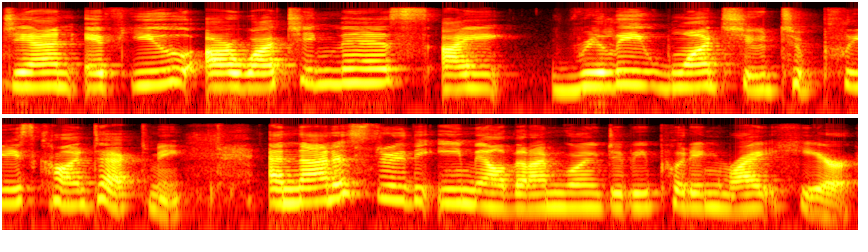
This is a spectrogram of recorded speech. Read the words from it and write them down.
Jan, if you are watching this, I really want you to please contact me. And that is through the email that i'm going to be putting right here.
